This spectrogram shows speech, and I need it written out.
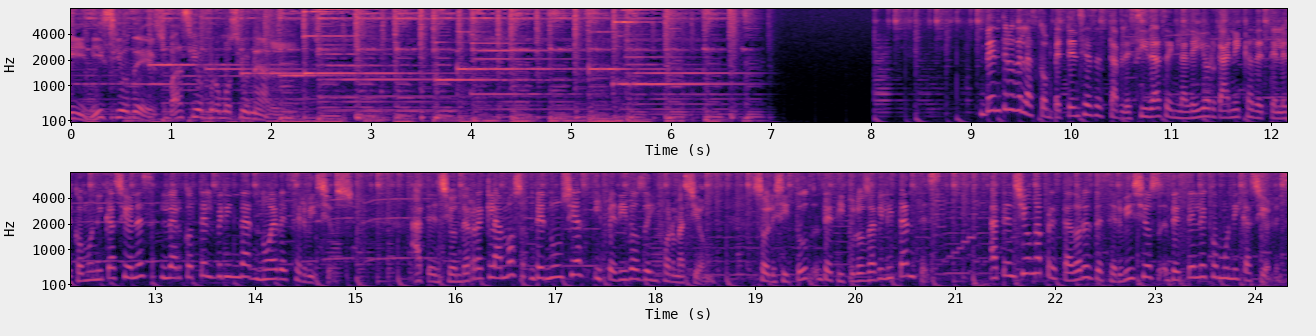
Inicio de espacio promocional. Dentro de las competencias establecidas en la Ley Orgánica de Telecomunicaciones, la Arcotel brinda nueve servicios. Atención de reclamos, denuncias y pedidos de información. Solicitud de títulos habilitantes. Atención a prestadores de servicios de telecomunicaciones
